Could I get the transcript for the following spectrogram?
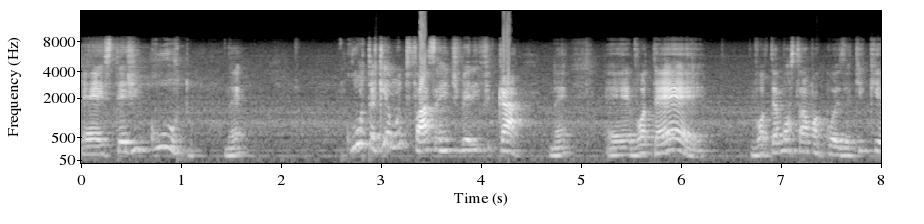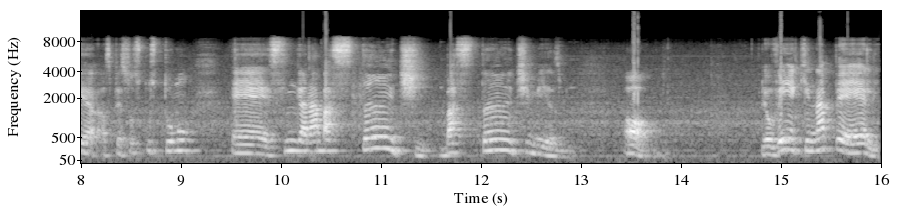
é, esteja em curto. Né? Curto aqui é muito fácil a gente verificar. Né? É, vou, até, vou até mostrar uma coisa aqui que as pessoas costumam é, se enganar bastante, bastante mesmo. Ó, eu venho aqui na PL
